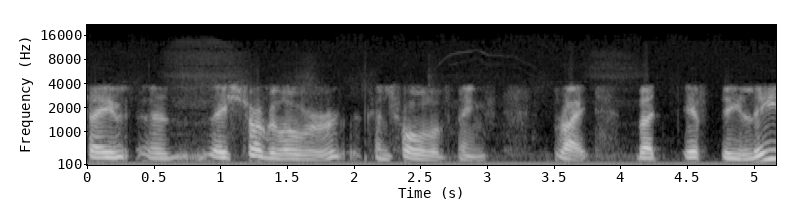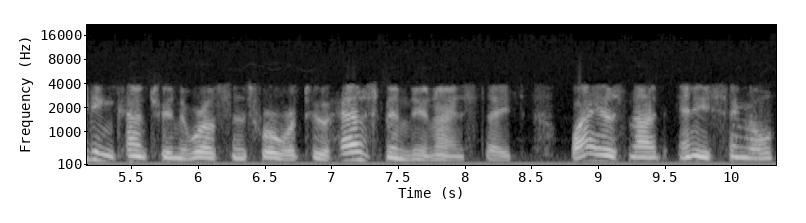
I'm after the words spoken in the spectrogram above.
say uh, they struggle over control of things, right? But if the leading country in the world since World War II has been the United States, why has not any single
